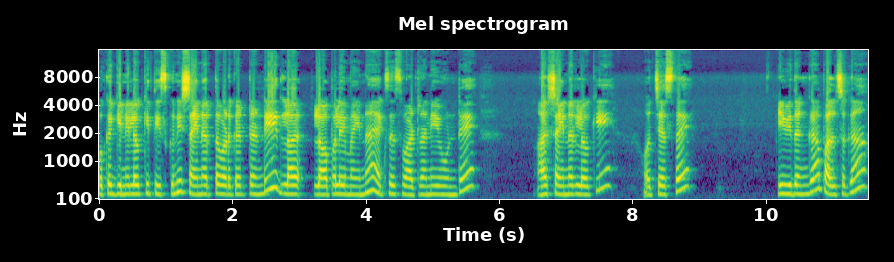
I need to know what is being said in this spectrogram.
ఒక గిన్నెలోకి తీసుకుని షైనర్తో వడగట్టండి. లోపల ఏమైనా ఎక్సెస్ వాటర్ అనేవి ఉంటే ఆ షైనర్లోకి వచ్చేస్తాయి ఈ విధంగా పలుచగా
